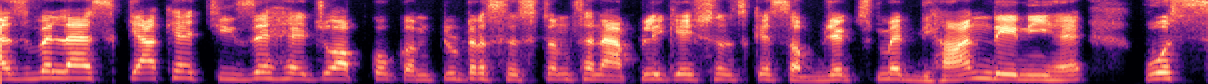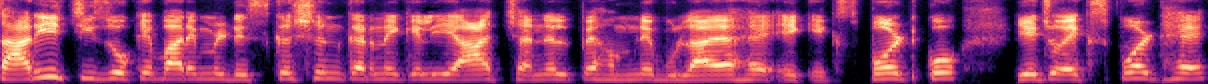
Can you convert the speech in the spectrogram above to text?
एज वेल एज क्या क्या चीज़ें हैं जो आपको कंप्यूटर सिस्टम्स एंड एप्लीकेशंस के सब्जेक्ट्स में ध्यान देनी है, वो सारी चीज़ों के बारे में डिस्कशन करने के लिए आज चैनल पे हमने बुलाया है एक एक्सपर्ट को। ये जो एक्सपर्ट है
